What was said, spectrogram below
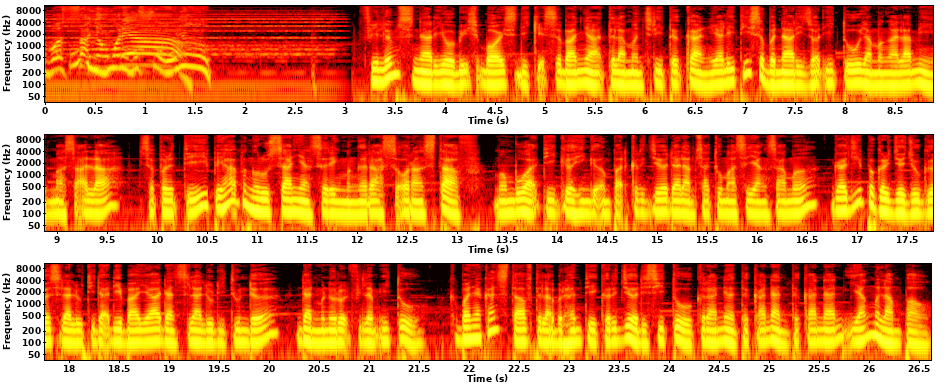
Besarnya rumah dia. Filem senario Beach Boys sedikit sebanyak telah menceritakan realiti sebenar resort itu yang mengalami masalah seperti pihak pengurusan yang sering mengerah seorang staf membuat 3 hingga 4 kerja dalam satu masa yang sama, gaji pekerja juga selalu tidak dibayar dan selalu ditunda dan menurut filem itu, kebanyakan staf telah berhenti kerja di situ kerana tekanan-tekanan yang melampau.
